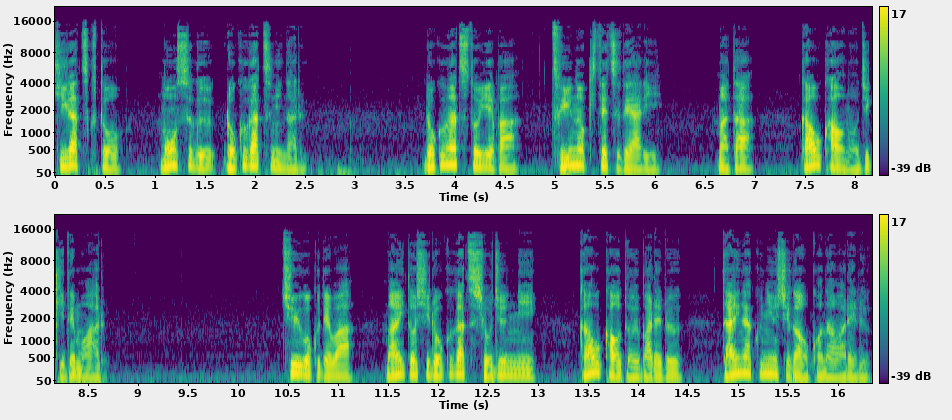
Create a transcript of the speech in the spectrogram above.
気がつくともうすぐ6月になる。6月といえば梅雨の季節でありまたガオカオの時期でもある。中国では毎年6月初旬にガオカオと呼ばれる大学入試が行われる。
